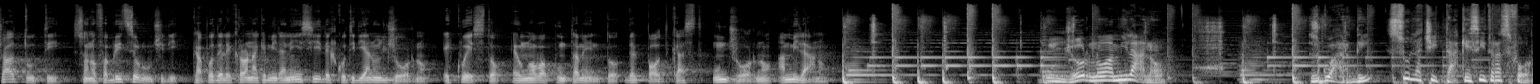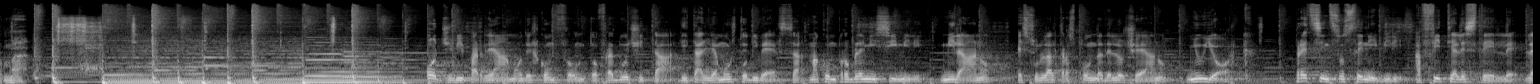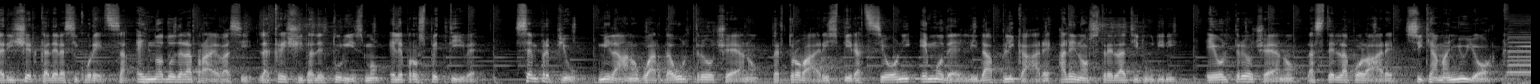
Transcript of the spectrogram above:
Ciao a tutti, sono Fabrizio Lucidi, capo delle cronache milanesi del quotidiano Il Giorno e questo è un nuovo appuntamento del podcast Un giorno a Milano. Un giorno a Milano. Sguardi sulla città che si trasforma. Oggi vi parliamo del confronto fra due città di taglia molto diversa ma con problemi simili, Milano e sull'altra sponda dell'oceano, New York. Prezzi insostenibili, affitti alle stelle, la ricerca della sicurezza e il nodo della privacy, la crescita del turismo e le prospettive. Sempre più Milano guarda oltreoceano per trovare ispirazioni e modelli da applicare alle nostre latitudini. E oltreoceano la stella polare si chiama New York.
